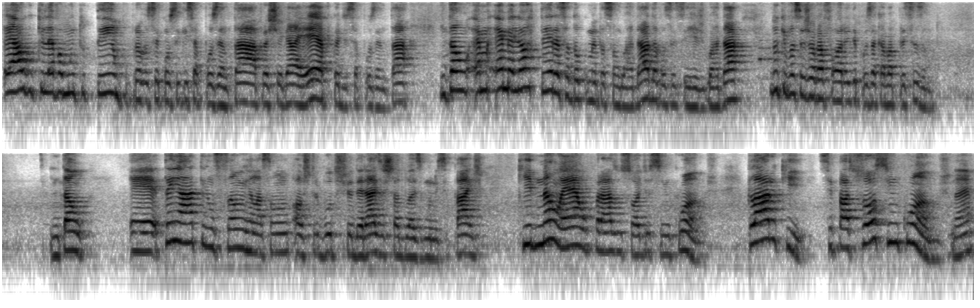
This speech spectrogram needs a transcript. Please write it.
é algo que leva muito tempo para você conseguir se aposentar, para chegar à época de se aposentar. Então, é, é melhor ter essa documentação guardada, você se resguardar, do que você jogar fora e depois acabar precisando. Então, é, tenha atenção em relação aos tributos federais, estaduais e municipais, que não é o prazo só de cinco anos. Claro que se passou cinco anos, né?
